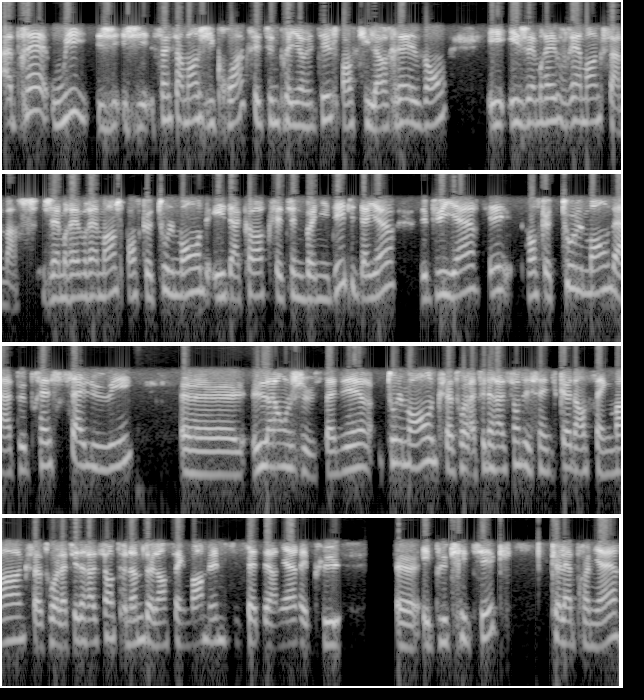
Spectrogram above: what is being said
Après, oui, j sincèrement, j'y crois que c'est une priorité. Je pense qu'il a raison. Et, et j'aimerais vraiment que ça marche. J'aimerais vraiment, je pense que tout le monde est d'accord que c'est une bonne idée. Puis d'ailleurs, depuis hier, je pense que tout le monde a à peu près salué euh, l'enjeu, c'est-à-dire tout le monde, que ce soit la Fédération des syndicats d'enseignement, que ce soit la Fédération autonome de l'enseignement, même si cette dernière est plus euh, est plus critique que la première.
